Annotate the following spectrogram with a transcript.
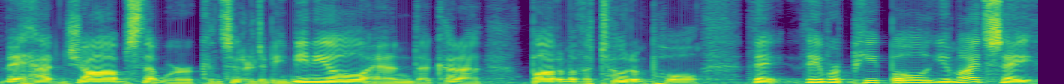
They had jobs that were considered to be menial and uh, kind of bottom of the totem pole. They, they were people, you might say,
